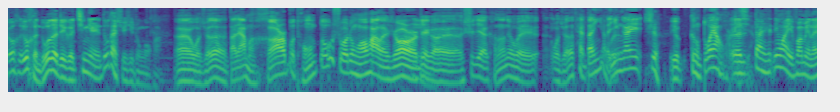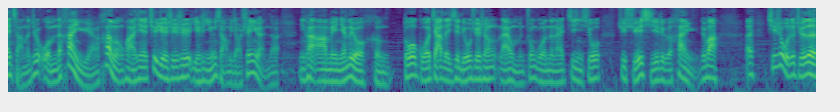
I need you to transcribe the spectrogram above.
有很有很多的这个青年人都在学习中国话。呃，我觉得大家嘛和而不同，都说中国话的时候，嗯这个世界可能就会，我觉得太单一了，应该是有更多样化呃一些。，但是另外一方面来讲呢，就是我们的汉语言、汉文化现在确确实实也是影响比较深远的。你看啊，每年都有很多国家的一些留学生来我们中国呢来进修，去学习这个汉语，对吧？哎，其实我就觉得，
